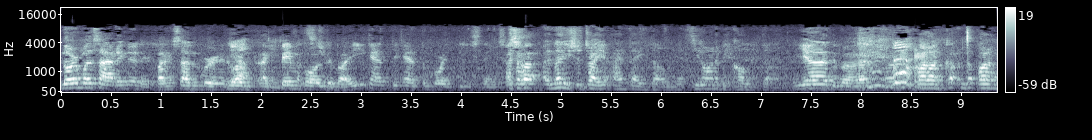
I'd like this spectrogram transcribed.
Normal sa akin yun eh, parang sunburn, Yeah. or like pimple, That's true. di ba? You can't, you can't avoid these things. At saka, ano, you should try yung anti-dullness. You don't want to be called dull. Yeah, di ba? parang, ka- parang,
